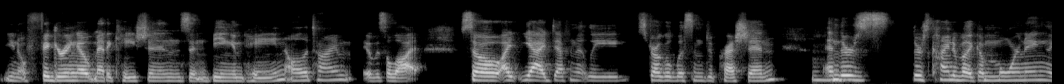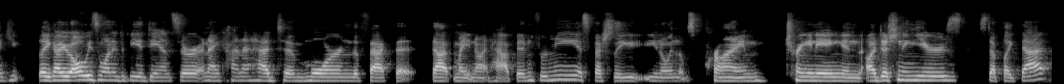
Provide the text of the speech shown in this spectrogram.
you know, figuring out medications and being in pain all the time, it was a lot. So I, yeah, I definitely struggled with some depression. Mm-hmm. And there's, there's kind of like a mourning like you like i always wanted to be a dancer and i kind of had to mourn the fact that that might not happen for me especially you know in those prime training and auditioning years stuff like that.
